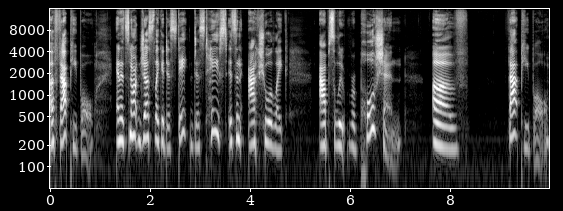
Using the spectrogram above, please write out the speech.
of fat people and it's not just like a dista- distaste it's an actual like absolute repulsion of fat people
